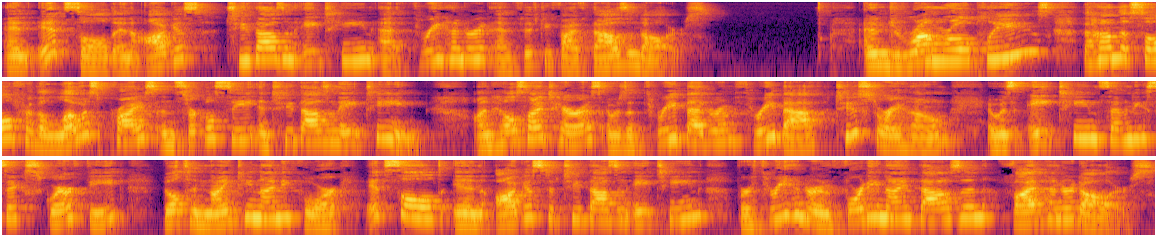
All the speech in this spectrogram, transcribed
and it sold in August 2018 at $355,000. And drum roll please, the home that sold for the lowest price in Circle C in 2018. On Hillside Terrace, it was a three bedroom, three bath, two story home. It was 1876 square feet, built in 1994. It sold in August of 2018 for $349,500.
